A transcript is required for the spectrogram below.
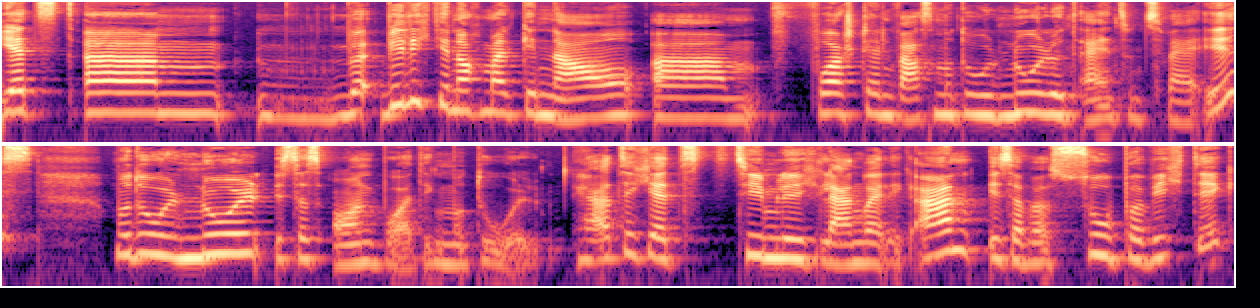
Jetzt ähm, will ich dir nochmal genau ähm, vorstellen, was Modul 0 und 1 und 2 ist. Modul 0 ist das Onboarding-Modul. Hört sich jetzt ziemlich langweilig an, ist aber super wichtig.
